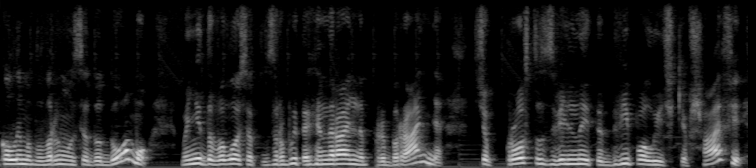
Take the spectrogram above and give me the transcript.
Коли ми повернулися додому, мені довелося зробити генеральне прибирання, щоб просто звільнити дві полички в шафі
